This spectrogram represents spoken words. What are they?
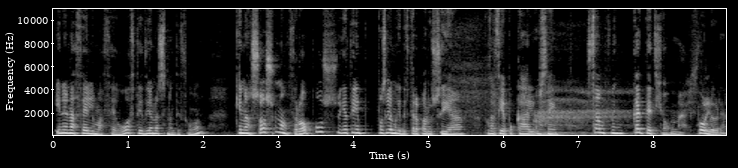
είναι ένα θέλημα Θεού αυτοί οι δύο να συναντηθούν και να σώσουν ανθρώπους. Γιατί, πώς λέμε για τη δεύτερα παρουσία, που θα έρθει η αποκάλυψη. Something, κάτι τέτοιο. Μάλιστα. Πολύ ωραία.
